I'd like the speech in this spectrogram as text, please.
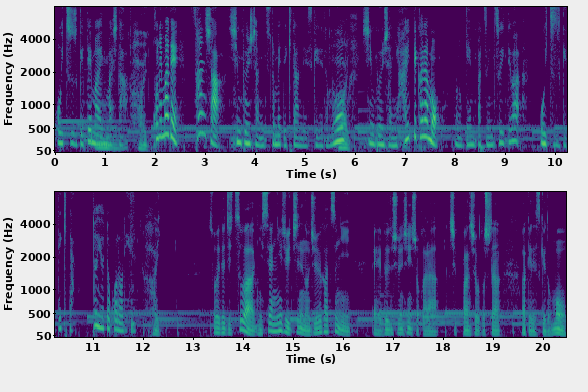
追い続けてまいりました。はい。これまで3社新聞社に勤めてきたんですけれども、はい。新聞社に入ってからもこの原発については追い続けてきたというところです。はい。それで実は2021年の10月に、えー文春新書から出版しようとしたわけですけども、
